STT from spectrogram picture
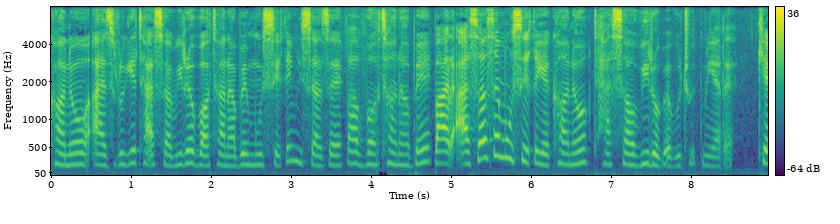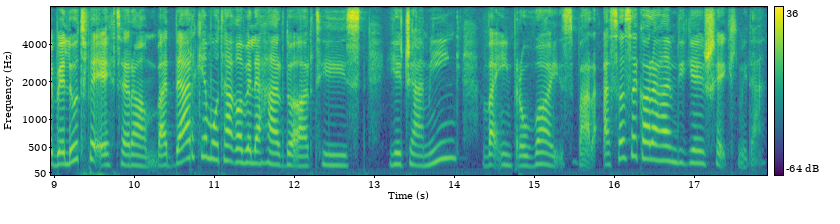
کانو از روی تصاویر واتانابه موسیقی می‌سازه و واتانابه بر اساس موسیقی کانو تصاویر رو به وجود میاره که به لطف احترام و درک متقابل هر دو آرتیست یه jamming و improvise بر اساس کار همدیگه شکل میدن.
